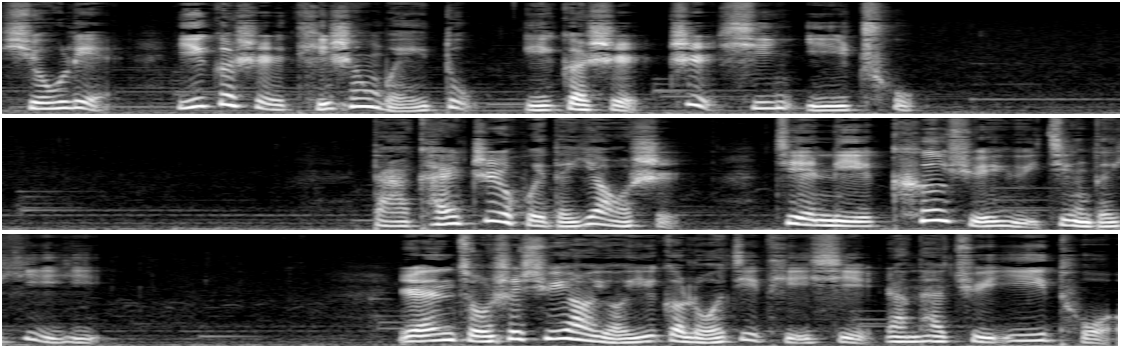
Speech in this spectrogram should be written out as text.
修炼，一个是提升维度，一个是至心一处。打开智慧的钥匙，建立科学语境的意义。人总是需要有一个逻辑体系让他去依托，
